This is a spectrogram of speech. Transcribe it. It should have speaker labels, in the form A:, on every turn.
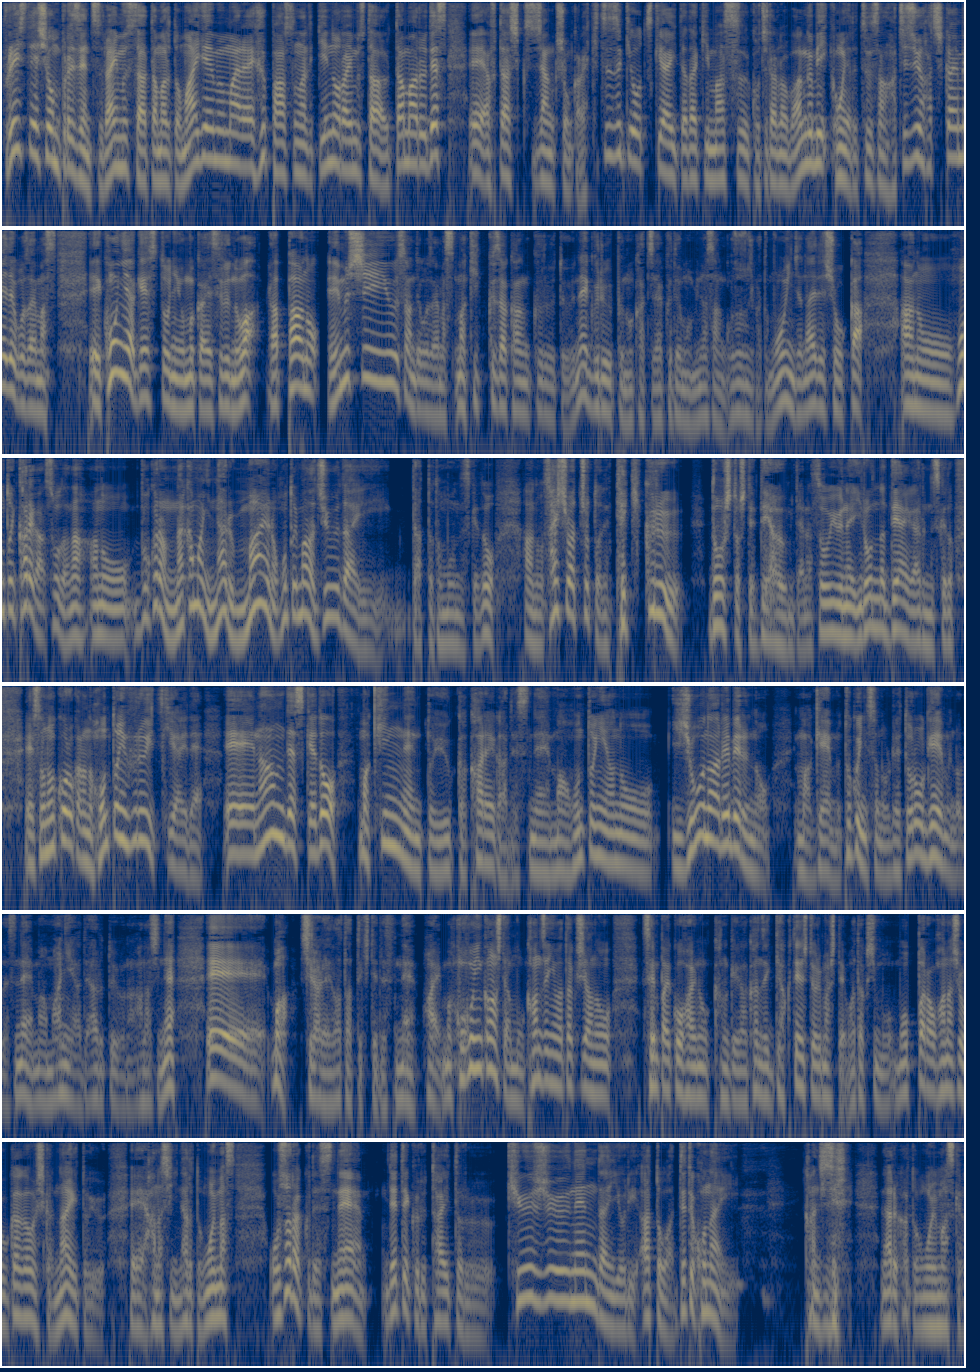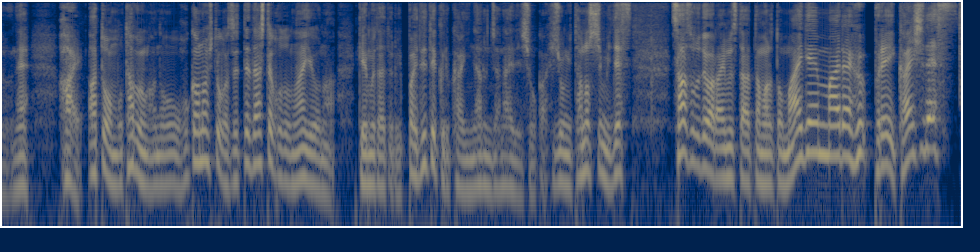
A: プレイステーションプレゼンツライムスター歌丸とマイゲームマイライフパーソナリティのライムスター歌丸です、えー、アフターシックスジャンクションから引き続きお付き合いいただきます。こちらの番組今夜で通算88回目でございます、えー、今夜ゲストにお迎えするのはラッパーの MCU さんでございます。まあキックザカンクルーというねグループの活躍でも皆さんご存知の方も多いんじゃないでしょうか。あのー、本当に彼がそうだな。あのー、僕らの仲間になる前の本当にまだ10代だったと思うんですけどあの最初はちょっとね敵クルー同士として出会うみたいなそういうねいろんな出会いがあるんですけど、えー、その頃からの本当に古い付き合いで、えー、なんですけど、まあ、近年というか彼がですね、まあ、本当にあの異常なレベルの、まあ、ゲーム特にそのレトロゲームのですね、まあ、マニアであるというような話ね、えーまあ、知られ渡ってきてですね、はい。まあ、ここに関してはもう完全に私あの先輩後輩の関係が完全に逆転しておりまして私ももっぱらお話を伺うしかないという、えー、話になると思います。おそらくですね出てくるタイトル90年代より後は出てこない感じになるかと思いますけどね。はい。あとはもう多分、あの、他の人が絶対出したことないようなゲームタイトルいっぱい出てくる回になるんじゃないでしょうか。非常に楽しみです。さあ、それではライムスターたまるとマイゲームマイライフプレイ開始です。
